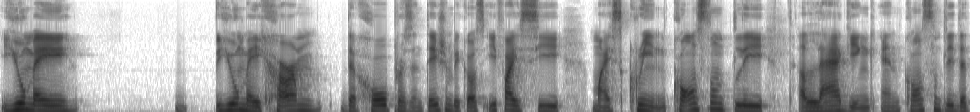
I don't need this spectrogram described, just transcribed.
you may you may harm the whole presentation because if i see my screen constantly lagging and constantly that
